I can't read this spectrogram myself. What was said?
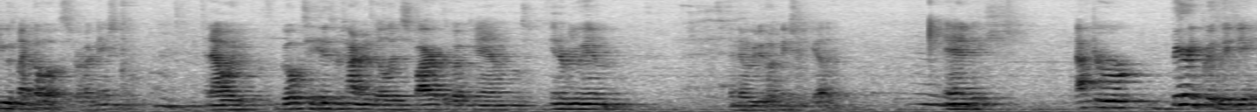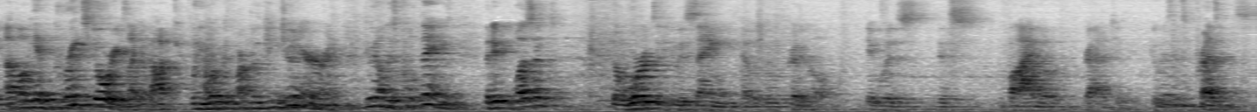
he was my co-host for Hug Nation. And I would go to his retirement village, fire up the webcam, interview him, and then we do Hug Nation together. Hmm. And after very quickly being, although he had great stories, like about when he worked with Martin Luther King Jr. and doing all these cool things, but it wasn't the words that he was saying that was really critical. It was this vibe of gratitude. It was his hmm. presence.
